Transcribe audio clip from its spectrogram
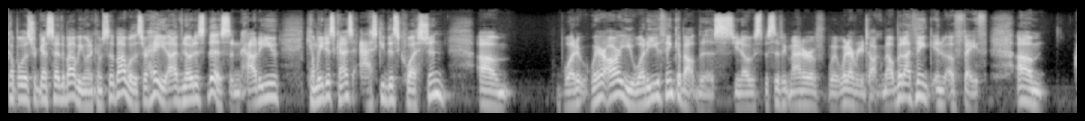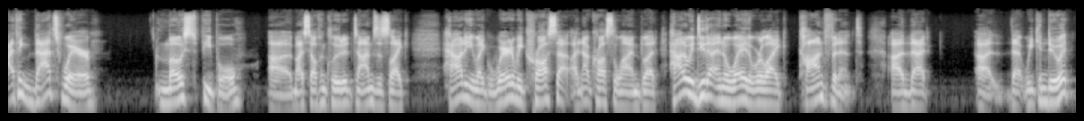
couple of us are going to study the Bible. You want to come study the Bible with us? Or, hey, I've noticed this. And how do you, can we just kind of ask you this question? Um, what where are you what do you think about this you know specific matter of whatever you're talking about but i think in, of faith um, i think that's where most people uh, myself included, times it's like, how do you like, where do we cross that? uh, Not cross the line, but how do we do that in a way that we're like confident uh, that uh, that we can do it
